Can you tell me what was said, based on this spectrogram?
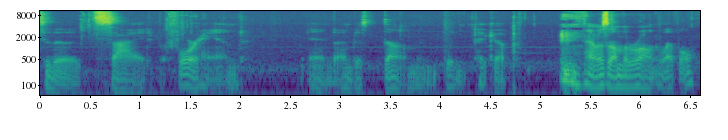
to the side beforehand, and I'm just dumb and didn't pick up. I was on the wrong level.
